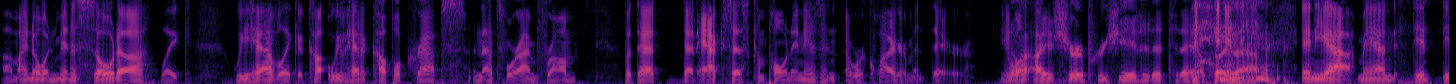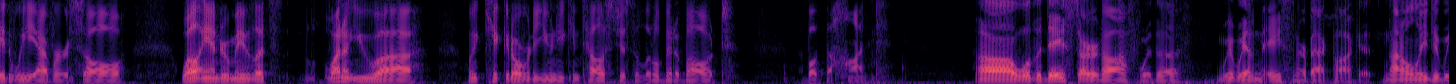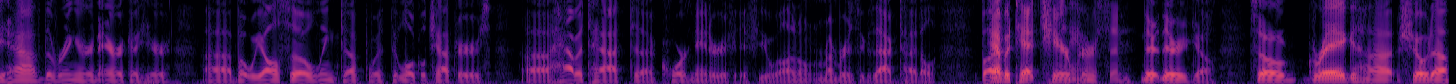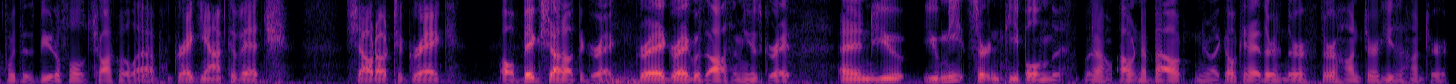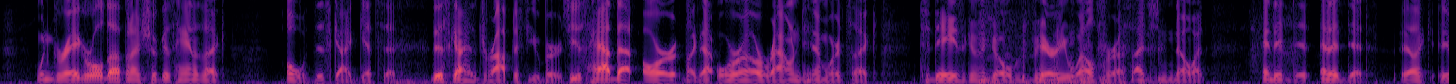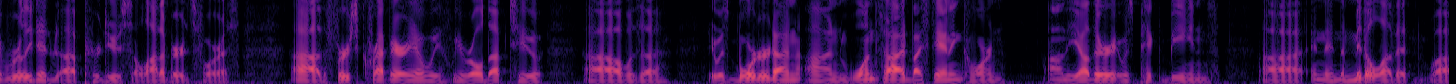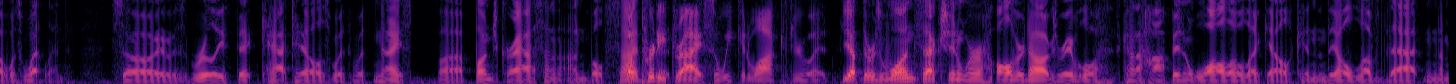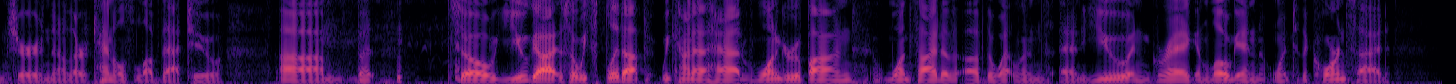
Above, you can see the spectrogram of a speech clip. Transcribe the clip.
Um, I know in Minnesota, like we have like a we've had a couple CREPs, and that's where I'm from, but that that access component isn't a requirement there. You know? Well, I sure appreciated it today. I'll tell you that. and yeah, man, did did we ever? So, well, Andrew, maybe let's. Why don't you? Uh, let me kick it over to you, and you can tell us just a little bit about about the hunt. Uh, well, the day started off with a. We, we had an ace in our back pocket. Not only did we have the ringer and Erica here, uh, but we also linked up with the local chapter's uh, habitat uh, coordinator, if, if you will. I don't remember his exact title. But Habitat chairperson. There, there you go. So Greg uh, showed up with his beautiful chocolate lab. Yep. Greg Yankovic. Shout out to Greg. Oh, big shout out to Greg. Greg, Greg was awesome. He was great. And you you meet certain people in the, you know out and about, and you're like, okay, they're they're they're a hunter. He's a hunter. When Greg rolled up and I shook his hand, I was like, oh, this guy gets it. This guy has dropped a few birds. He just had that aura, like that aura around him, where it's like, today's going to go very well for us. I just know it, and it did, and it did. like it really did uh, produce a lot of birds for us. Uh, the first crep area we, we rolled up to uh, was a it was bordered on on one side by standing corn, on the other it was picked beans, uh, and in the middle of it uh, was wetland. So it was really thick cattails with with nice uh, bunch grass on, on both sides. But pretty dry, so we could walk through it. Yep, there was one section where all of our dogs were able to kind of hop in and wallow like elk, and they all loved that. And I'm sure you know their kennels loved that too. Um, but so you guys, so we split up. We kind of had one group on one side of, of the wetlands, and you and Greg and Logan went to the corn side.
